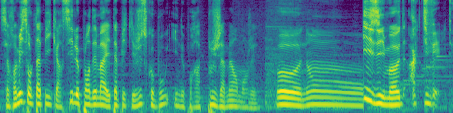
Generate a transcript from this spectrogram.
C'est remis sur le tapis car si le plan d'Emma est appliqué jusqu'au bout, il ne pourra plus jamais en manger. Oh non Easy mode activate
